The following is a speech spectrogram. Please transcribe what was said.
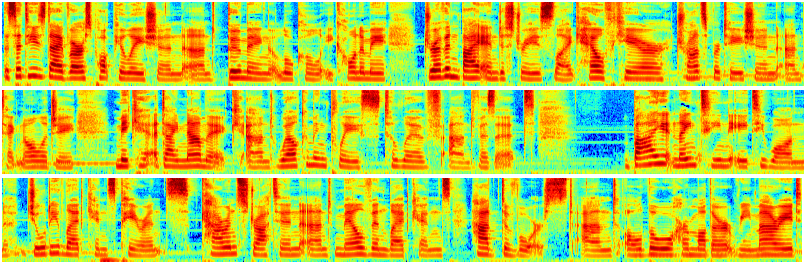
The city's diverse population and booming local economy, driven by industries like healthcare, transportation, and technology, make it a dynamic and welcoming place to live and visit. By 1981, Jody Ledkins' parents, Karen Stratton and Melvin Ledkins, had divorced, and although her mother remarried,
